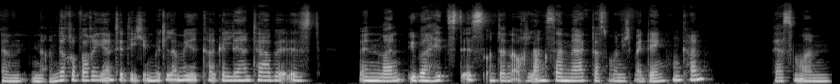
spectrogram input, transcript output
Ähm, eine andere Variante, die ich in Mittelamerika gelernt habe, ist, wenn man überhitzt ist und dann auch langsam merkt, dass man nicht mehr denken kann, dass man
